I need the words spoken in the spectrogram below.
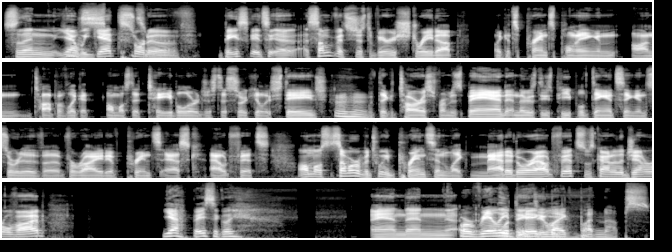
So then, yeah, we get sort of basically it's uh, some of it's just very straight up, like it's Prince playing in, on top of like a almost a table or just a circular stage hmm with the guitarist from his band, and there's these people dancing in sort of a variety of Prince esque outfits, almost somewhere between Prince and like Matador outfits was kind of the general vibe. Yeah, basically. And then Or really big do- like button ups,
